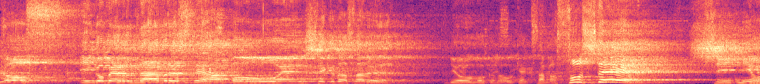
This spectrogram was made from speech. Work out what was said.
Los Ingobernables でハポを応援してくださる両国のお客様そして新日本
